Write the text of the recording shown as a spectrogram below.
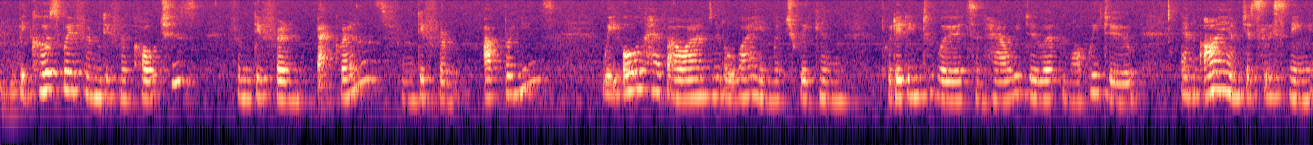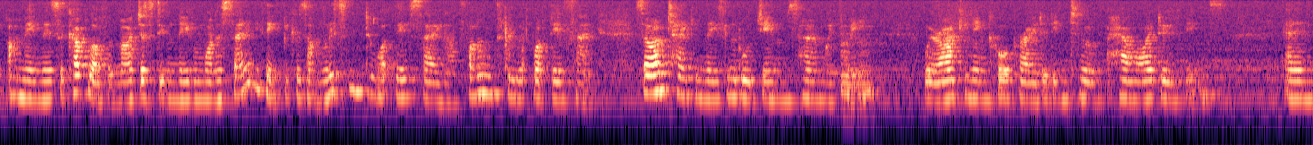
Mhm. Because we're from different cultures, from different backgrounds, from different upbringings, we all have our own little way in which we can put it into words and how we do it and what we do. And I am just listening. I mean, there's a couple of them. I just didn't even want to say anything because I'm listening to what they're saying. I'm following through with what they're saying. So I'm taking these little gems home with me Mhm. Where I can incorporate it into how I do things. And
